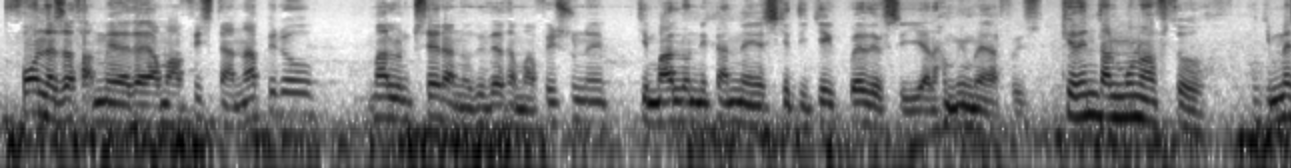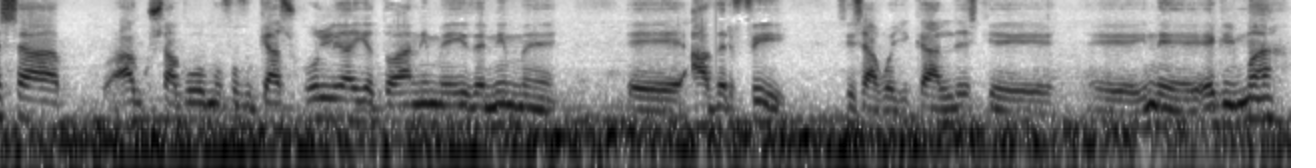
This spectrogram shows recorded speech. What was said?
Φώναζα, θα με, θα με αφήσετε ανάπηρο. Μάλλον ξέρανε ότι δεν θα με αφήσουν και μάλλον είχαν σχετική εκπαίδευση για να μην με αφήσουν. Και δεν ήταν μόνο αυτό. Εκεί μέσα άκουσα από ομοφοβικά σχόλια για το αν είμαι ή δεν είμαι ε, αδερφή συσσαγωγικά λες και ε, είναι έγκλημα.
